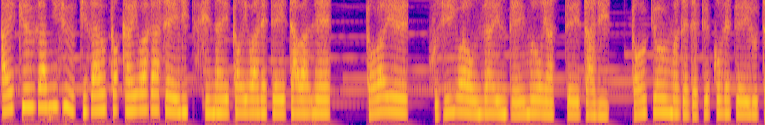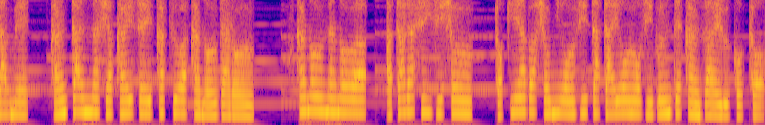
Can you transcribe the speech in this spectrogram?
IQ が20違うと会話が成立しないと言われていたわね。とはいえ、藤井はオンラインゲームをやっていたり、東京まで出てこれているため、簡単な社会生活は可能だろう。不可能なのは、新しい事象、時や場所に応じた対応を自分で考えること。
